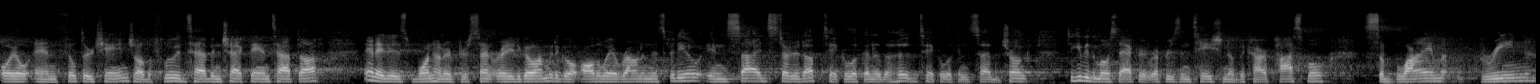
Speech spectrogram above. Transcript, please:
oil and filter change. All the fluids have been checked and topped off, and it is 100% ready to go. I'm gonna go all the way around in this video. Inside, start it up, take a look under the hood, take a look inside the trunk to give you the most accurate representation of the car possible. Sublime Green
